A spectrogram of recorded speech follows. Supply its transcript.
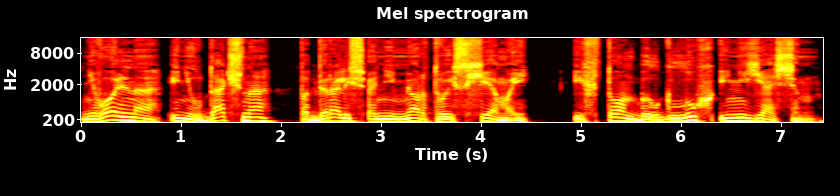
Невольно и неудачно подбирались они мертвой схемой. Их тон был глух и неясен.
